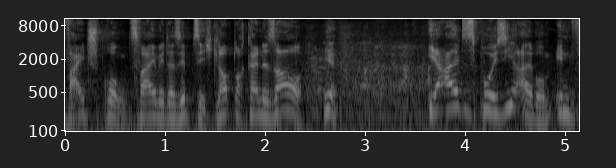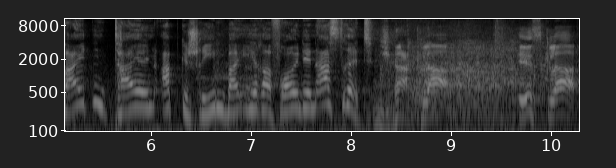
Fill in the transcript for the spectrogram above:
Weitsprung, 2,70 Meter, glaubt doch keine Sau. Hier, Ihr altes Poesiealbum, in weiten Teilen abgeschrieben bei Ihrer Freundin Astrid. Ja, klar. Ist klar.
